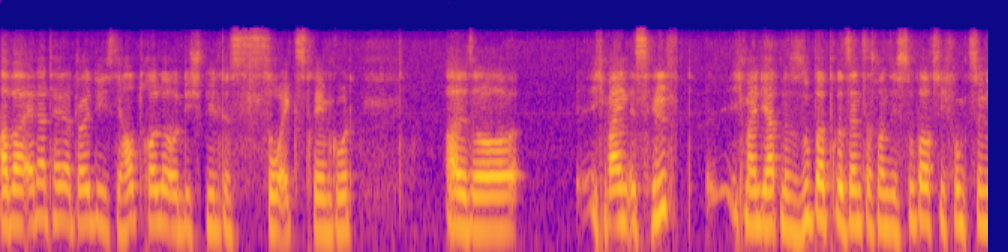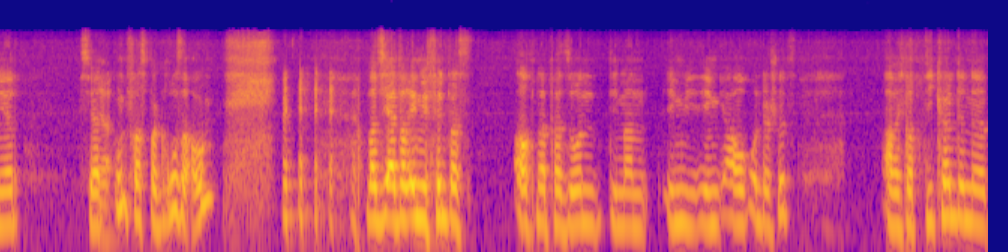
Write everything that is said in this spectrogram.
Aber Anna Taylor Joy, die ist die Hauptrolle und die spielt es so extrem gut. Also, ich meine, es hilft. Ich meine, die hat eine super Präsenz, dass man sich super auf sich funktioniert. Sie hat ja. unfassbar große Augen. was ich einfach irgendwie finde, was auch einer Person, die man irgendwie, irgendwie auch unterstützt. Aber ich glaube, die könnte eine,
